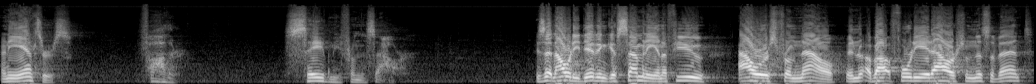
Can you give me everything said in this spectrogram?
And he answers, Father, save me from this hour. Is that not what he did in Gethsemane in a few hours from now, in about 48 hours from this event.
